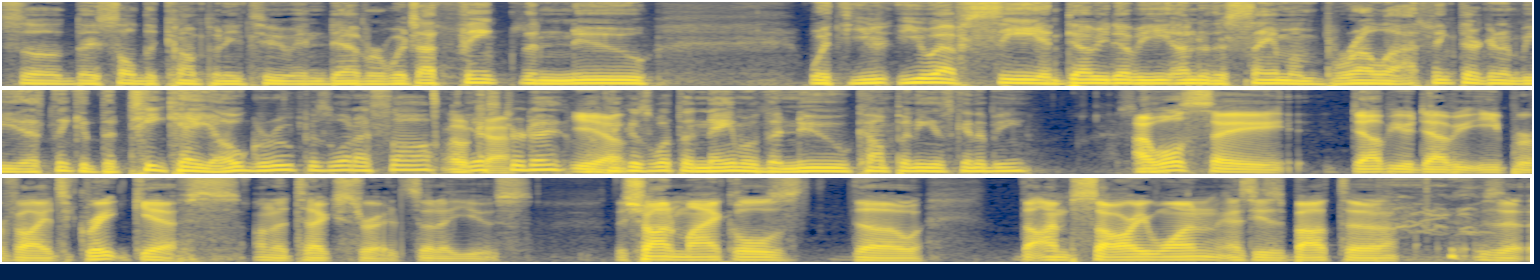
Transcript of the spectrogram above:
So they sold the company to Endeavor, which I think the new with U- UFC and WWE under the same umbrella. I think they're going to be. I think the TKO Group is what I saw Okay. yesterday. I Yeah. think is what the name of the new company is going to be. I will say WWE provides great gifts on the text threads that I use. The Shawn Michaels, the the I'm sorry one, as he's about to was it?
